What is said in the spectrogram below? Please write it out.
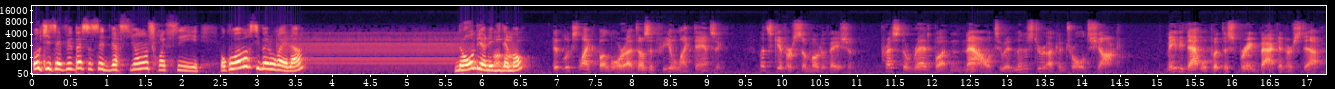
Ok, ça le fait pas sur cette version. Je crois que c'est. Donc on va voir si Ballora est là. Non, bien évidemment. It looks like Ballora doesn't feel like dancing. Let's give her some motivation. Press the red button now to administer a controlled shock. Maybe that will put the spring back in her step.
